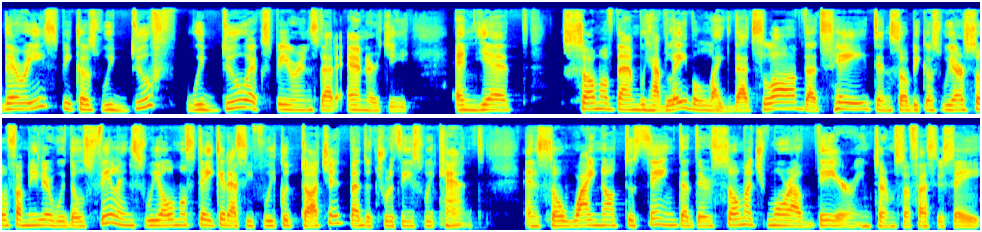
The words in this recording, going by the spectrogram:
there is because we do, we do experience that energy. And yet some of them we have labeled like that's love, that's hate. And so because we are so familiar with those feelings, we almost take it as if we could touch it. But the truth is we can't. And so why not to think that there's so much more out there in terms of, as you say,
